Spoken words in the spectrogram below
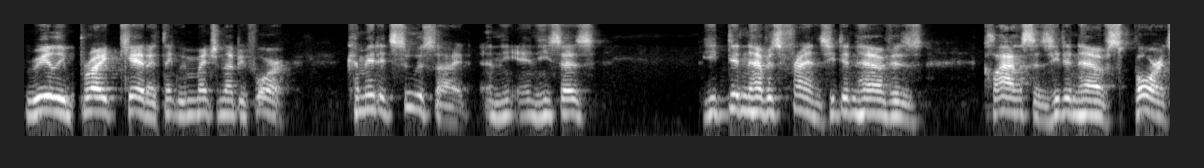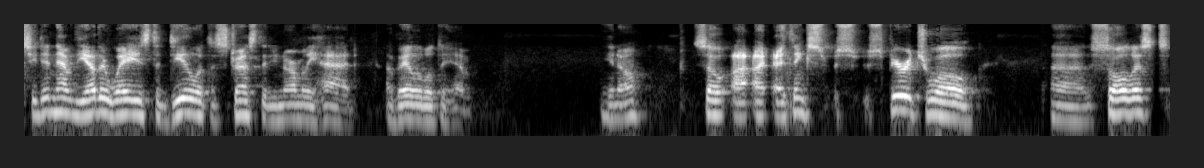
really bright kid. I think we mentioned that before. Committed suicide, and he and he says he didn't have his friends, he didn't have his classes, he didn't have sports, he didn't have the other ways to deal with the stress that he normally had available to him. You know, so I, I think spiritual uh, solace,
